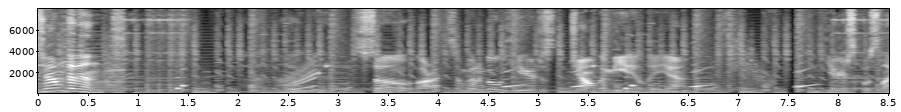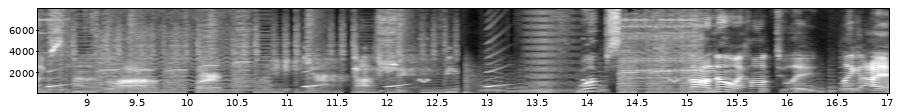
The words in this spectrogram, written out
Jump didn't! So, alright, so I'm gonna go here, just jump immediately, yeah. You're supposed to like just kind of ah fart. Ah shoot. Whoops. Oh no, I hopped too late. Like, I...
